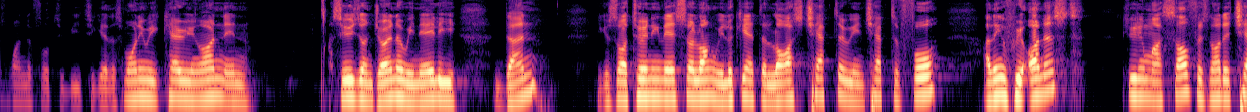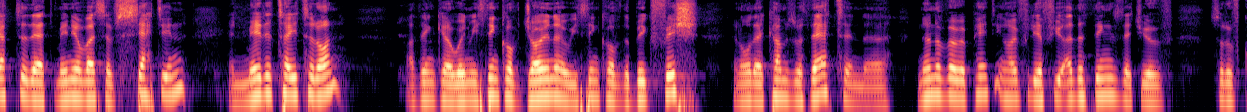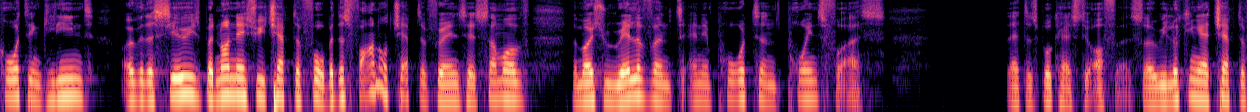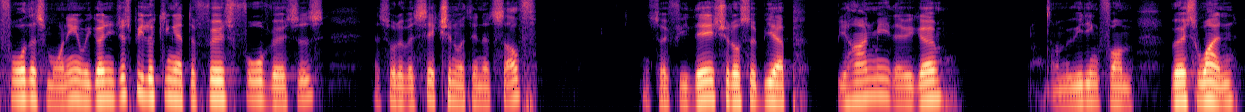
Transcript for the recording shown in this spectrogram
just wonderful to be together. This morning we're carrying on in series on Jonah. We're nearly done. You can start turning there so long. We're looking at the last chapter. We're in chapter four. I think if we're honest, including myself, it's not a chapter that many of us have sat in and meditated on. I think uh, when we think of Jonah, we think of the big fish and all that comes with that, and uh, Nineveh repenting, hopefully a few other things that you have sort of caught and gleaned over the series, but not necessarily chapter four. But this final chapter, friends, has some of the most relevant and important points for us that this book has to offer. So we're looking at chapter four this morning, and we're going to just be looking at the first four verses. That's sort of a section within itself. And so if you're there, should also be up behind me. There we go. I'm reading from verse one.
